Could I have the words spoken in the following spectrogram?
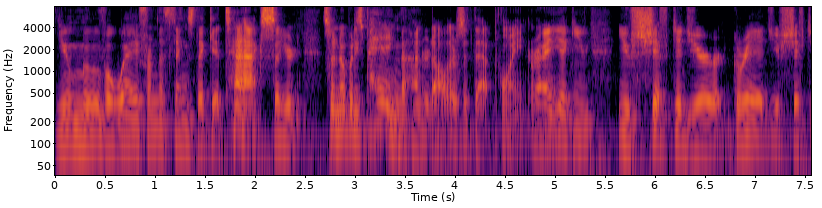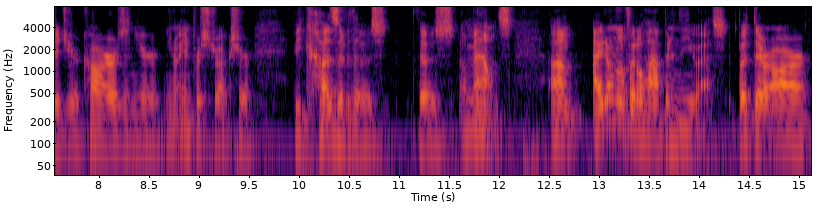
you move away from the things that get taxed. So you're so nobody's paying the hundred dollars at that point, right? Like you you've shifted your grid, you've shifted your cars and your you know infrastructure because of those those amounts. Um, I don't know if it'll happen in the U.S., but there are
